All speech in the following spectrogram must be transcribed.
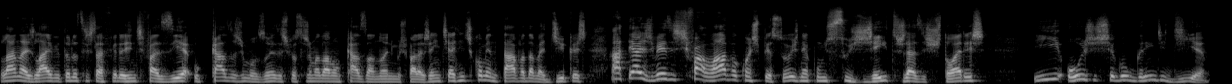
lá nas lives. Toda sexta-feira a gente fazia o Caso de Mozões, as pessoas mandavam casos anônimos para a gente, e a gente comentava, dava dicas, até às vezes falava com as pessoas, né, com os sujeitos das histórias. E hoje chegou o grande dia.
